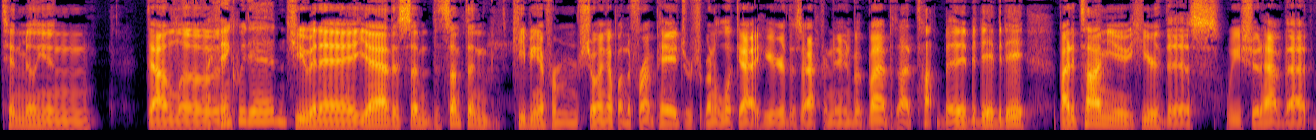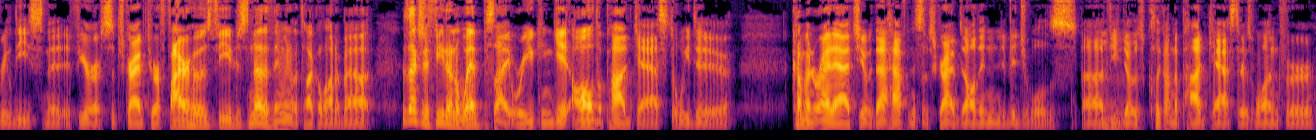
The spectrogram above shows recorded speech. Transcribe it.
10 million download I think we did. Q and A. Yeah, there's some there's something keeping it from showing up on the front page, which we're going to look at here this afternoon. But by, by, the time, by the time you hear this, we should have that release. And if you're subscribed to our Firehose feed, just another thing we don't talk a lot about. There's actually a feed on a website where you can get all the podcasts that we do coming right at you without having to subscribe to all the individuals. Uh, If you go click on the podcast, there's one for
